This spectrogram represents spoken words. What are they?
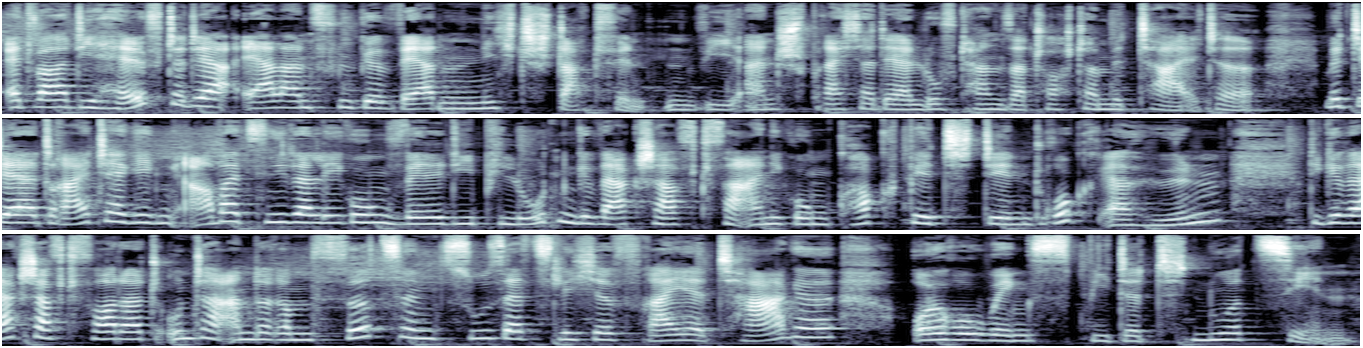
Etwa die Hälfte der Airline-Flüge werden nicht stattfinden, wie ein Sprecher der Lufthansa-Tochter mitteilte. Mit der dreitägigen Arbeitsniederlegung will die Pilotengewerkschaft Vereinigung Cockpit den Druck erhöhen. Die Gewerkschaft fordert unter anderem 14 zusätzliche freie Tage. Eurowings bietet nur 10.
